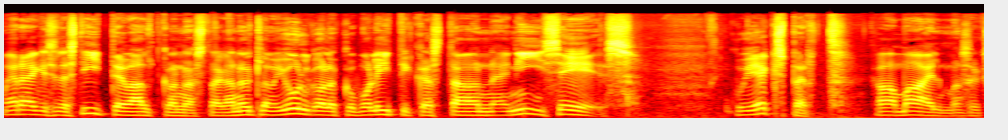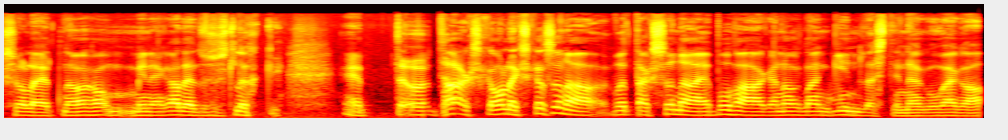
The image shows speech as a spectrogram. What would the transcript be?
ma ei räägi sellest IT-valdkonnast, aga no ütleme, julgeolekupoliitikas ta on nii sees kui ekspert ka maailmas, eks ole, et noh, mine kadedusest lõhki. et tahaks ka, oleks ka sõna, võtaks sõna ja puha, aga noh, ta on kindlasti nagu väga,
